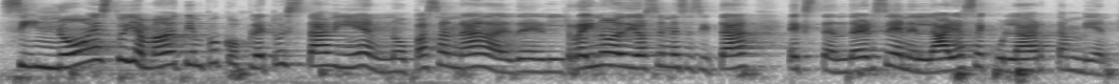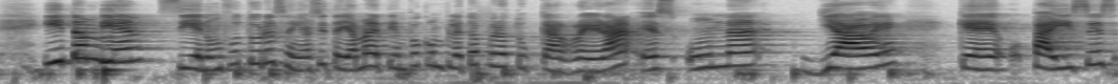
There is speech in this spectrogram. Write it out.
Si no es tu llamado de tiempo completo, está bien, no pasa nada. El reino de Dios se necesita extenderse en el área secular también. Y también, si en un futuro el Señor sí te llama de tiempo completo, pero tu carrera es una llave que países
